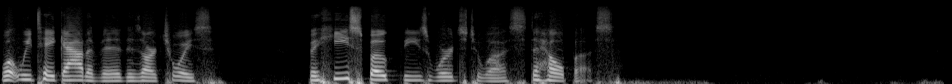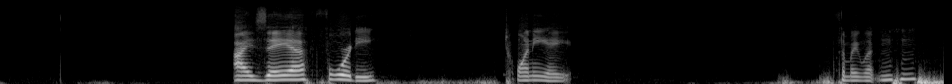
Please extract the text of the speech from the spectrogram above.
What we take out of it is our choice. But he spoke these words to us to help us. Isaiah 40, 28. Somebody went, mm-hmm.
